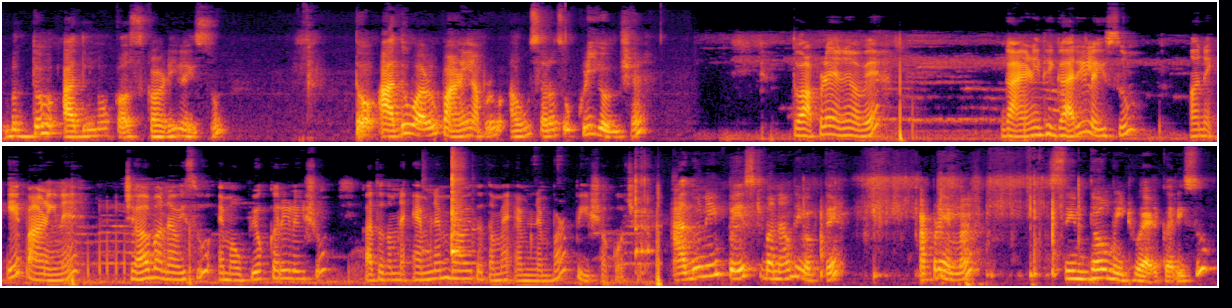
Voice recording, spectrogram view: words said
બધો આદુનો કસ કાઢી લઈશું. તો આદુવાળું પાણી આપણું આવું સરસ ઉકળી ગયું છે. તો આપણે એને હવે ગાયણીથી ગાળી લઈશું અને એ પાણીને ચા બનાવીશું. એમાં ઉપયોગ કરી લઈશું. કાં તો તમને એમનેમ ભાવે તો તમે એમનેમ પણ પી શકો છો. આદુની પેસ્ટ બનાવતી વખતે આપણે એમાં સિંધવ મીઠું એડ કરીશું.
